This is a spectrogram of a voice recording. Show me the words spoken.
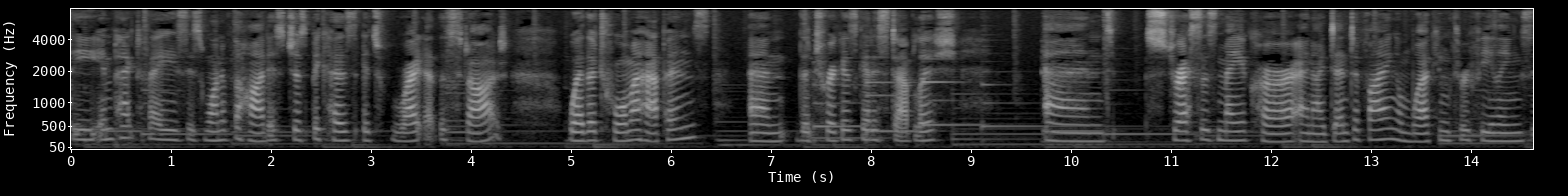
the impact phase is one of the hardest just because it's right at the start where the trauma happens and the triggers get established and stresses may occur, and identifying and working through feelings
